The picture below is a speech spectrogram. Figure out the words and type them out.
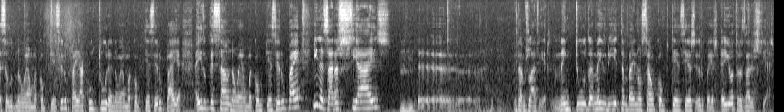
a saúde não é uma competência europeia, a cultura não é uma competência europeia, a educação não é uma competência europeia e nas áreas sociais. Uhum. Uh, Vamos lá ver. Nem tudo, a maioria também não são competências europeias. Em outras áreas sociais.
